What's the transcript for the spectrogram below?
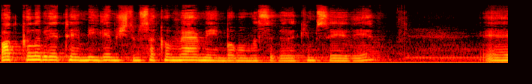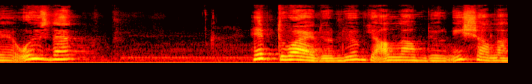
bakkala bile tembihlemiştim. Sakın vermeyin babama sigara kimseye diye. Ee, o yüzden hep dua ediyorum. Diyorum ki Allah'ım diyorum inşallah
